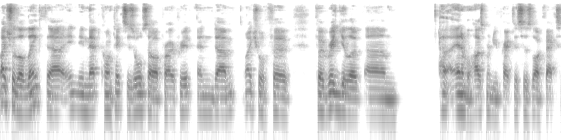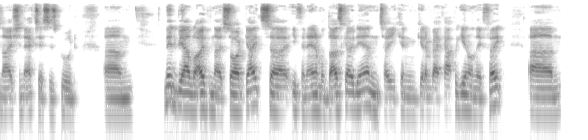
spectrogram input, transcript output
Make sure the length uh, in, in that context is also appropriate, and um, make sure for for regular um, animal husbandry practices like vaccination, access is good. Um, need to be able to open those side gates uh, if an animal does go down, so you can get them back up again on their feet. Um,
